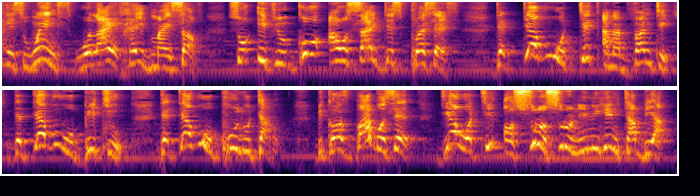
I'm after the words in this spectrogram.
his wings will I hide myself. So if you go outside this presence, the devil will take an advantage. The devil will beat you. The devil will pull you down. Because Bible said, deɛ wɔte ɔsorosoro ne ne hintabea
